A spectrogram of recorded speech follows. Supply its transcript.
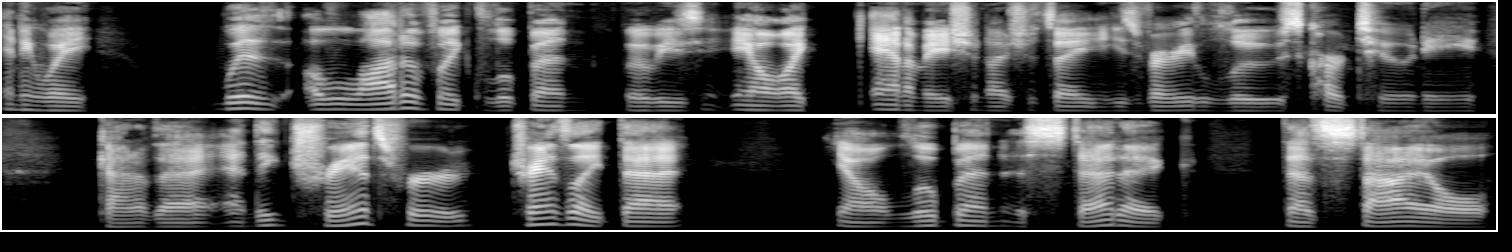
anyway, with a lot of like Lupin movies, you know, like animation, I should say, he's very loose, cartoony, kind of that, and they transfer translate that, you know, Lupin aesthetic, that style,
